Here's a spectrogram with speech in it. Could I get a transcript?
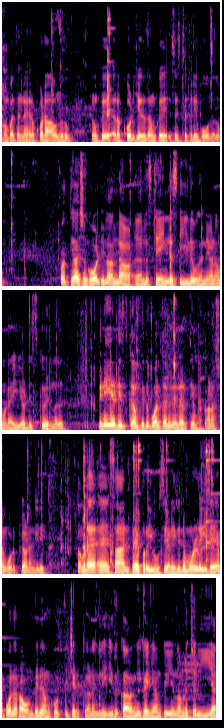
അതുപോലെ തന്നെ റെക്കോർഡ് ആവുന്നതും നമുക്ക് റെക്കോർഡ് ചെയ്തത് നമുക്ക് സിസ്റ്റത്തിലേക്ക് പോകുന്നതും. അപ്പോൾ അത്യാവശ്യം ക്വാളിറ്റിയുള്ള നല്ല നല്ല സ്റ്റെയിൻലെസ് സ്റ്റീൽ തന്നെയാണ് നമ്മുടെ ഈ ഒരു ഡിസ്ക് വരുന്നത്. പിന്നെ ഈ ഒരു ഡിസ്ക് നമുക്ക് ഇതുപോലെ തന്നെ നിലനിർത്തി നമുക്ക് കണക്ഷൻ കൊടുക്കുകയാണെങ്കിൽ നമ്മുടെ സാൻഡ് പേപ്പർ യൂസ് ചെയ്യണം. ഇതിന്റെ മുകളിൽ ഇതേപോലെ റൗണ്ടിൽ നമുക്ക് ഒട്ടിച്ചെടുക്കുകയാണെങ്കിൽ ഇത് കറങ്ങി കഴിഞ്ഞാൽ നമുക്ക് ഈ നമ്മുടെ ചെറിയ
